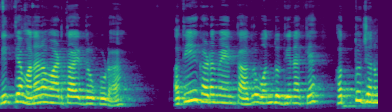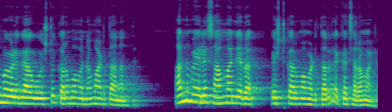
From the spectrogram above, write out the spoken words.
ನಿತ್ಯ ಮನನ ಮಾಡ್ತಾ ಇದ್ದರೂ ಕೂಡ ಅತೀ ಕಡಿಮೆ ಅಂತ ಆದರೂ ಒಂದು ದಿನಕ್ಕೆ ಹತ್ತು ಜನ್ಮಗಳಿಗಾಗುವಷ್ಟು ಕರ್ಮವನ್ನು ಮಾಡ್ತಾನಂತೆ. ಅಂದಮೇಲೆ ಸಾಮಾನ್ಯರ ಎಷ್ಟು ಕರ್ಮ ಮಾಡ್ತಾರೋ ಲೆಕ್ಕಾಚಾರ ಮಾಡಿ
